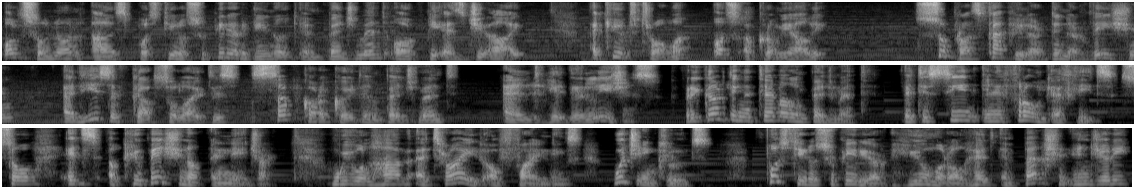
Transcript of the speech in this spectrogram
also known as posterior superior glenoid impingement or PSGI, acute trauma, os acromiale, suprascapular denervation, adhesive capsulitis, subcoracoid impingement, and hidden lesions. Regarding internal impingement, it is seen in throwing athletes, so it's occupational in nature. We will have a triad of findings, which includes posterior superior humeral head impaction injury,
